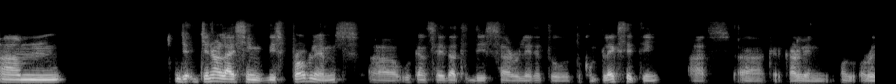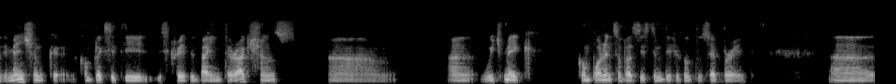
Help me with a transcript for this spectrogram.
um, generalizing these problems, uh, we can say that these are related to, to complexity. As uh, already mentioned, complexity is created by interactions, uh, which make components of a system difficult to separate. Uh,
